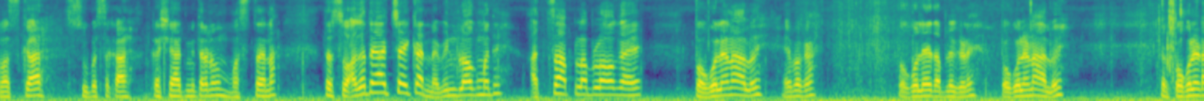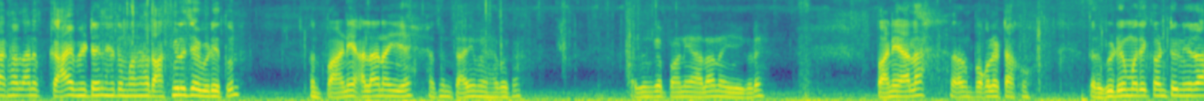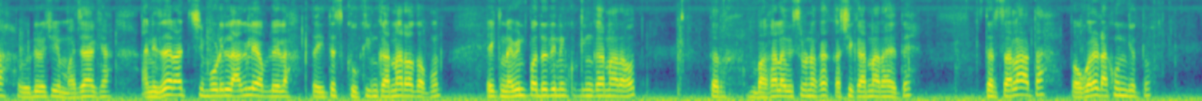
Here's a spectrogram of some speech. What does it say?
नमस्कार शुभ सकाळ. कसे आहात मित्रांनो? मस्त आहे ना? तर स्वागत आहे आजच्या एका नवीन ब्लॉगमध्ये. आजचा आपला ब्लॉग आहे पगोल्यानं आलो आहे हे बघा पगोले आहेत आपल्याकडे. पगोल्यानं आलो आहे तर पगोले टाकणार आणि काय भेटेल हे तुम्हाला दाखवेलच या व्हिडिओतून. पण पाणी आला नाही आहे अजून टाईम आहे हा बघा. अजून काही पाणी आला नाही आहे इकडे. पाणी आला तर आपण पगोले टाकू. तर व्हिडिओमध्ये कंटिन्यू राहा. व्हिडिओची मजा घ्या. आणि जर आज चिंबोडी लागली आपल्याला तर इथेच कुकिंग करणार आहोत आपण. एक नवीन पद्धतीने कुकिंग करणार आहोत. तर बघायला विसरू नका कशी करणार आहे ते. तर चला आता पोगोले टाकून घेतो.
